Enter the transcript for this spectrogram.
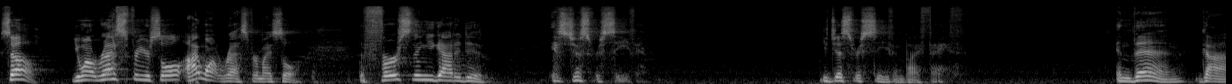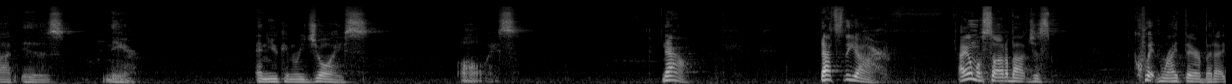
So, you want rest for your soul? I want rest for my soul. The first thing you got to do is just receive Him. You just receive Him by faith. And then God is near. And you can rejoice always. Now, that's the R. I almost thought about just quitting right there, but I,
